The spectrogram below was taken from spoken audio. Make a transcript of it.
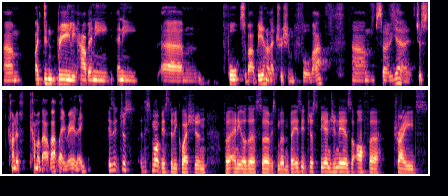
Um, I didn't really have any any um, thoughts about being an electrician before that. so yeah, it's just kind of come about that way, really is it just this might be a silly question for any other serviceman, but is it just the engineers that offer trades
